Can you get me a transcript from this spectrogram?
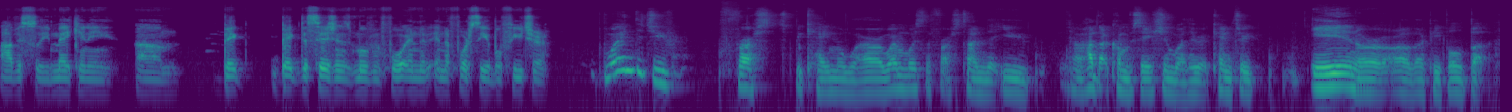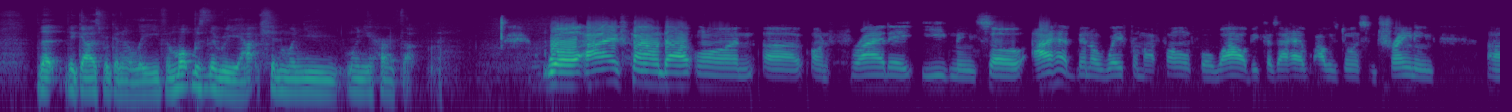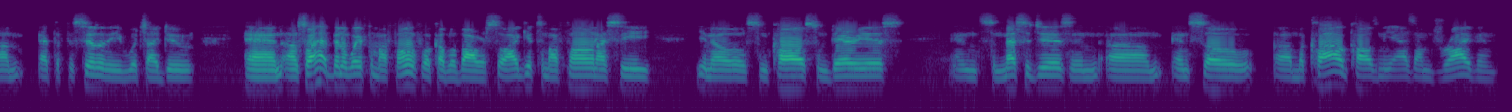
obviously make any um, big big decisions moving forward in the, in the foreseeable future. When did you first became aware? or When was the first time that you had that conversation, whether it came through Ian or other people, but that the guys were going to leave. And what was the reaction when you when you heard that? Well, I found out on uh, on Friday evening. So I had been away from my phone for a while because I had I was doing some training um, at the facility, which I do, and uh, so I had been away from my phone for a couple of hours. So I get to my phone, I see, you know, some calls from Darius and some messages, and um, and so uh, McLeod calls me as I'm driving,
